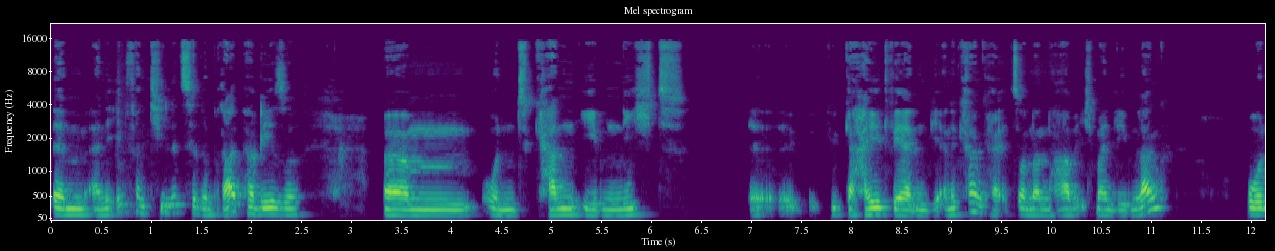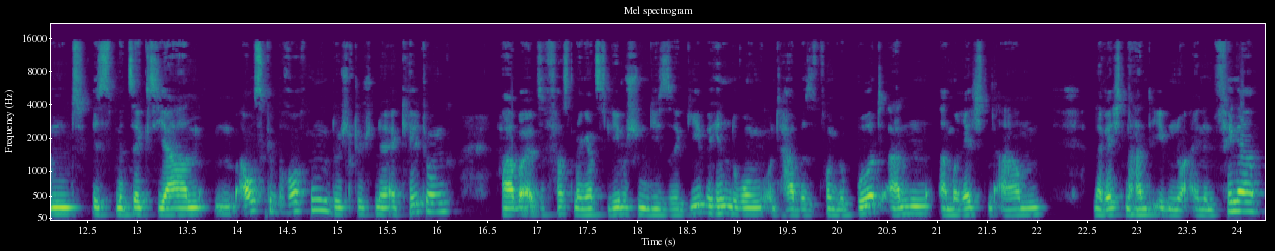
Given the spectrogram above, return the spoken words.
ähm, eine infantile Zerebralparese ähm, und kann eben nicht äh, geheilt werden wie eine Krankheit, sondern habe ich mein Leben lang und ist mit sechs Jahren hm, ausgebrochen durch, durch eine Erkältung, habe also fast mein ganzes Leben schon diese Gehbehinderung und habe von Geburt an am rechten Arm, in der rechten Hand eben nur einen Finger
